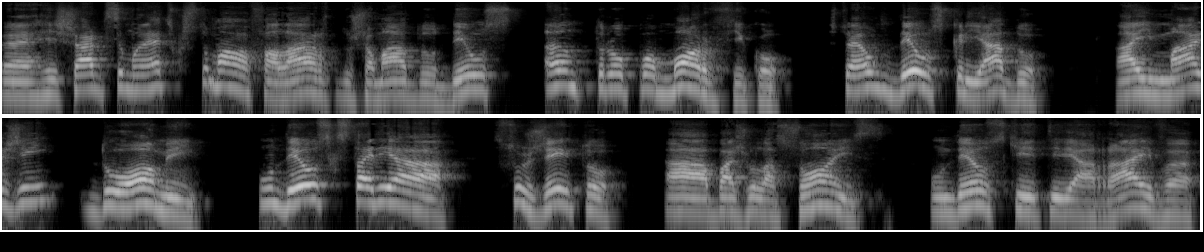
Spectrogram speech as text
É, Richard Simonetti costumava falar do chamado Deus antropomórfico, isto é, um Deus criado à imagem do homem, um Deus que estaria sujeito a bajulações, um Deus que teria raiva,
